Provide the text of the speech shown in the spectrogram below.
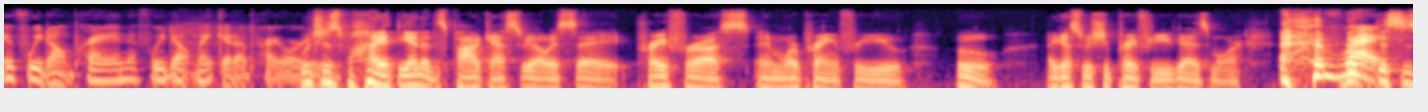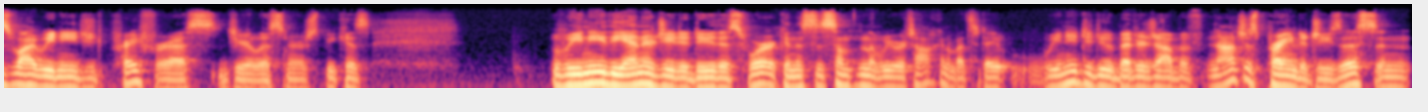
if we don't pray and if we don't make it a priority. Which is why at the end of this podcast we always say, "Pray for us, and we're praying for you." Ooh, I guess we should pray for you guys more. Right. This is why we need you to pray for us, dear listeners, because we need the energy to do this work, and this is something that we were talking about today. We need to do a better job of not just praying to Jesus and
